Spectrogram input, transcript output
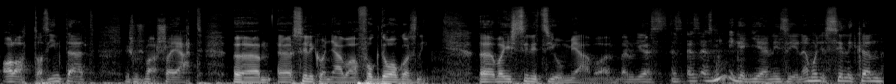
alatt az Intelt, és most már a saját ö, ö, szilikonjával fog dolgozni, ö, vagyis szilíciumjával. Mert ugye ez, ez, ez, ez mindig egy ilyen izé, nem, hogy a silicon,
